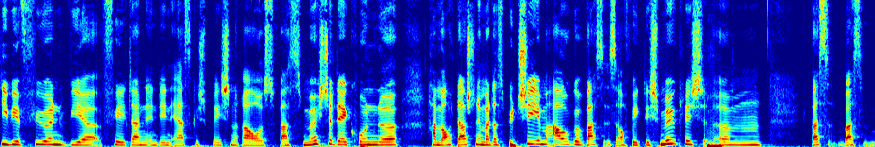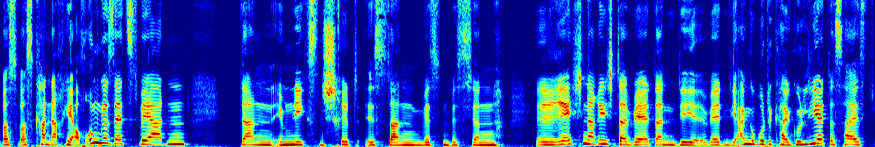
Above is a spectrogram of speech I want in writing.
die wir führen, wir filtern in den Erstgesprächen raus, was möchte der Kunde, haben auch da schon immer das Budget im Auge, was ist auch wirklich möglich. Mhm. Ähm, was, was, was, was kann nachher auch umgesetzt werden. Dann im nächsten Schritt ist dann wird es ein bisschen rechnerisch, da wird dann die, werden die Angebote kalkuliert. Das heißt,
